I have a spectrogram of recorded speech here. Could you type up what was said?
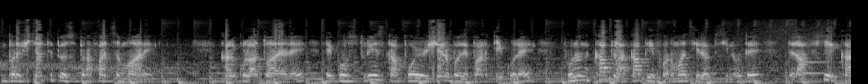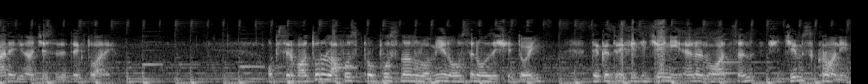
împrăștiate pe o suprafață mare. Calculatoarele reconstruiesc apoi o gerbă de particule, punând cap la cap informațiile obținute de la fiecare din aceste detectoare. Observatorul a fost propus în anul 1992 de către fizicienii Ellen Watson și James Cronin,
